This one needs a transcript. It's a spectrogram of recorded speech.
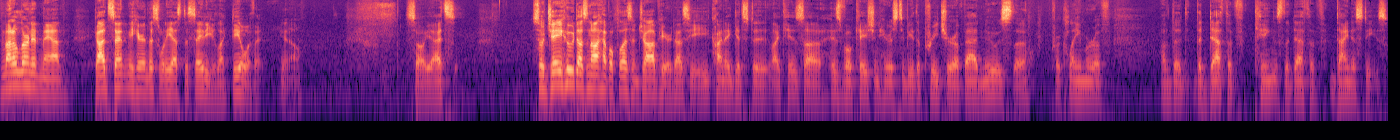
not a learned man. God sent me here, and this is what he has to say to you. Like, deal with it, you know. So yeah, it's so Jehu does not have a pleasant job here, does he? He kind of gets to like his uh, his vocation here is to be the preacher of bad news, the proclaimer of of the the death of kings, the death of dynasties.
